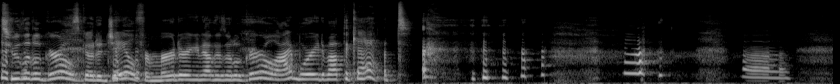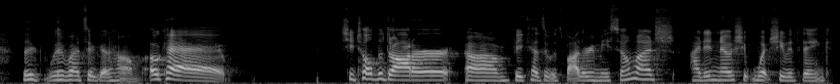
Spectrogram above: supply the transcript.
Two little girls go to jail for murdering another little girl. I'm worried about the cat. Uh, they, they went to a good home. Okay. She told the daughter um, because it was bothering me so much. I didn't know she, what she would think.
